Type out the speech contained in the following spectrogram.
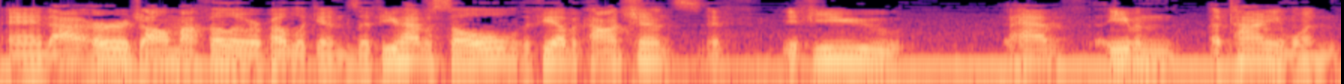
And I urge all my fellow Republicans: if you have a soul, if you have a conscience, if if you have even a tiny one,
